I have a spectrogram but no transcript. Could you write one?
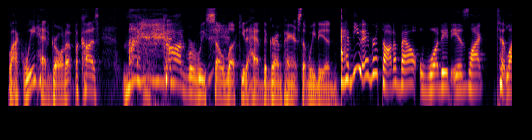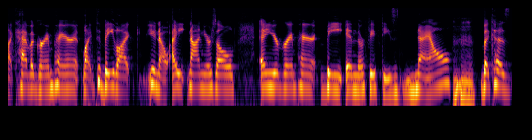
like we had growing up because my God, were we so lucky to have the grandparents that we did. Have you ever thought about what it is like to like have a grandparent, like to be like you know eight nine years old, and your grandparent be in their fifties now mm-hmm. because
